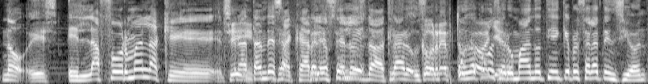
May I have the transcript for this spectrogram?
No, es, es la forma en la que Sí. tratan de sacarle a usted usted los datos. Claro, usted- Correcto, uno como ser humano tiene que prestar atención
